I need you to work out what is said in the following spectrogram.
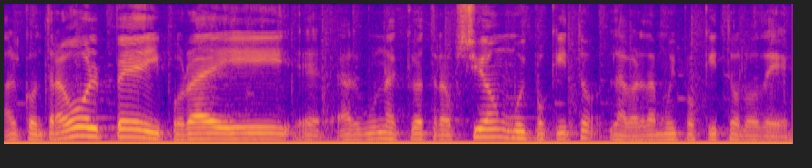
al contragolpe y por ahí eh, alguna que otra opción, muy poquito, la verdad muy poquito lo de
